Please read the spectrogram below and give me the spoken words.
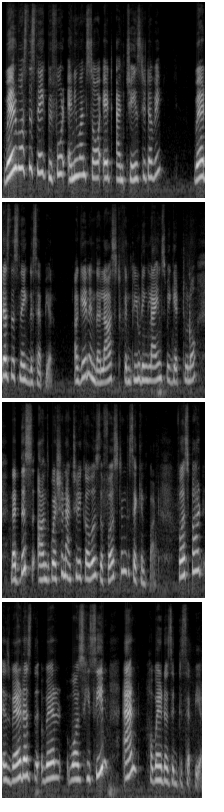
Where was the snake before anyone saw it and chased it away? Where does the snake disappear? Again in the last concluding lines we get to know that this question actually covers the first and the second part. First part is where does the, where was he seen and where does it disappear?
